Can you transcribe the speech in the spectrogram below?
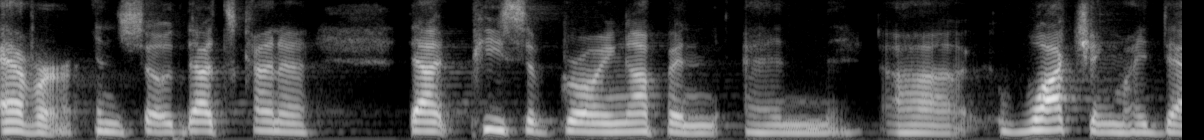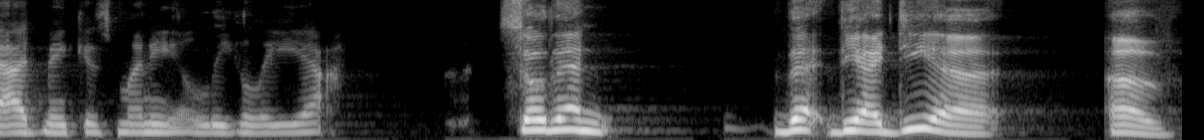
ever. And so that's kind of that piece of growing up and and uh, watching my dad make his money illegally. Yeah. So then, the the idea of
